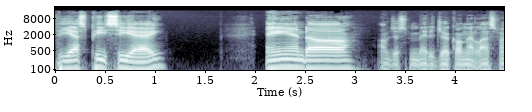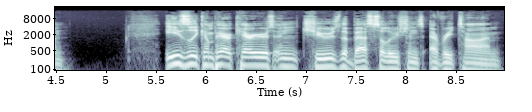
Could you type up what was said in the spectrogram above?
the SPCA, and uh, I've just made a joke on that last one. Easily compare carriers and choose the best solutions every time.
